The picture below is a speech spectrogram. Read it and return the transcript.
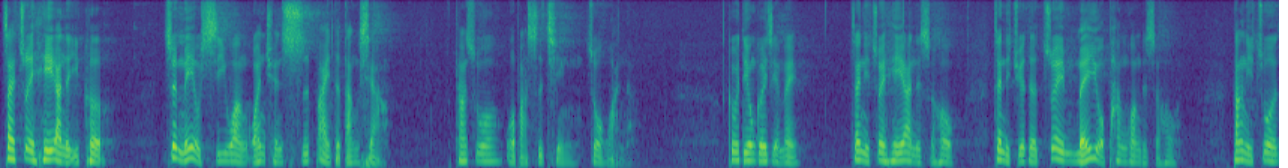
在最黑暗的一刻，最没有希望、完全失败的当下，他说：“我把事情做完了。”各位弟兄、各位姐妹，在你最黑暗的时候，在你觉得最没有盼望的时候，当你做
